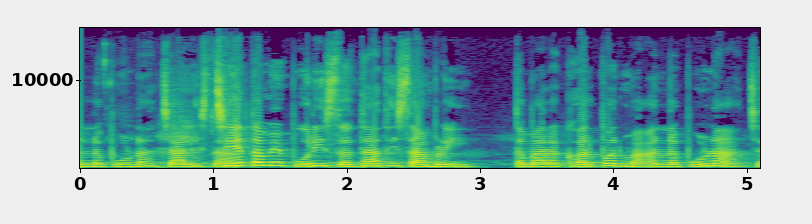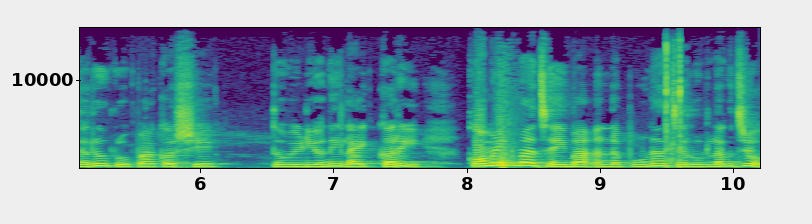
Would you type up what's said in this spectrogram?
અન્નપૂર્ણા ચાલીસા. જે તમે પૂરી શ્રદ્ધાથી સાંભળી, તમારા ઘર પરમાં અન્નપૂર્ણા જરૂર કૃપા કરશે. તો વિડીયોને લાઈક કરી, કોમેન્ટમાં જયમાં અન્નપૂર્ણા જરૂર લખજો.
